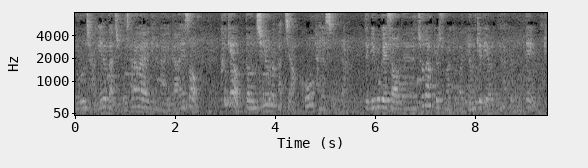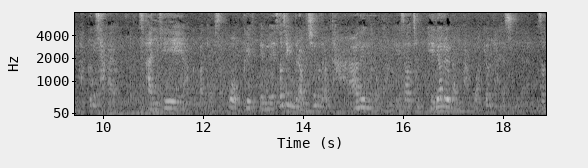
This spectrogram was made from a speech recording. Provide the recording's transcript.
이런 장애를 가지고 살아가야 되는 아이다 해서 크게 어떤 치료를 받지 않고 다녔습니다. 미국에서는 초등학교, 중학교가 연계되어 있는 학교였는데 학급이 작아요. 반이 세 학급밖에 없었고 그렇기 때문에 선생님들하고 친구들하고 다 아는 그런 관계에서 참 배려를 많이 받고 학교를 다녔습니다. 그래서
